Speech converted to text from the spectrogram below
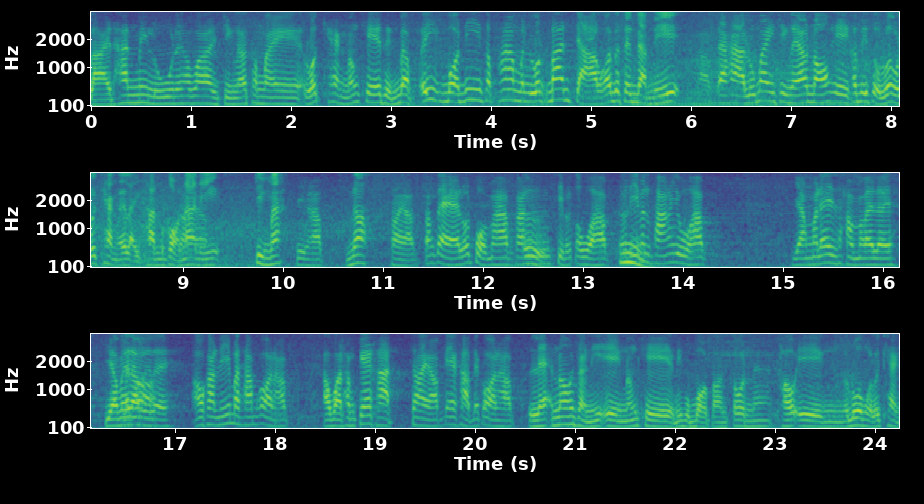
หลายท่านไม่รู้นะครับว่าจริงๆแล้วทำไมรถแข่งน้องเคถึงแบบเอ้ยบอดี้สภาพมันรถบ้านจ๋าร้อยเปอร์เซ็นต์แบบนี้ ครับ แต่หารู้ไหมจริงๆแล้วน้องเองเขามีส่วนร่วมกับรถแข่งหลายๆคันมาก่อนหน้านี้ จริงไหมจริงครับ เนาะ ใช่ครับ ตั้งแต่รถผมมาครับคันเออสี่ประตูครับตอนนี้อืมมันพังอยู่ครับ ยังไม่ได้ทำอะไรเลยยังไม่ได้ทำอะไรเลยเอาคันนี้มาทำก่อนครับ เอามาทำแก้ขัด ใช่ครับแก้ขับไปก่อนครับ และนอกจากนี้เองน้องเคอย่างที่ผมบอกตอนต้นนะเขาเองร่วมกับรถแข่ง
